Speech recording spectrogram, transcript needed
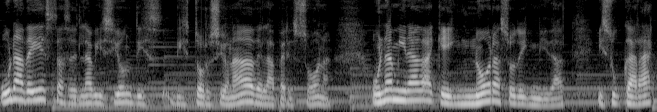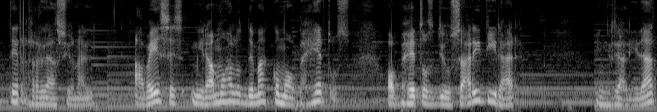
una de estas es la visión distorsionada de la persona, una mirada que ignora su dignidad y su carácter relacional. A veces miramos a los demás como objetos, objetos de usar y tirar. En realidad,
